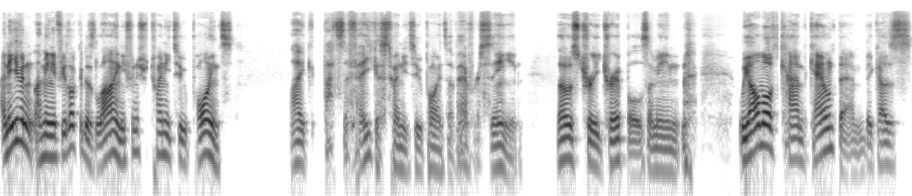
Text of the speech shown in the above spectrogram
And even, I mean, if you look at his line, he finished with 22 points. Like, that's the fakest 22 points I've ever seen. Those three triples, I mean, we almost can't count them because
